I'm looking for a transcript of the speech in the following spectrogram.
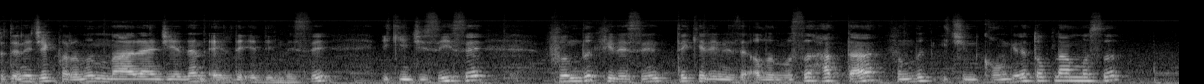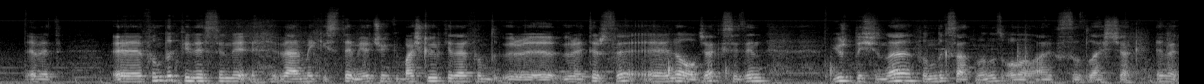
ödenecek paranın narenciyeden elde edilmesi, ikincisi ise fındık fidesinin tek elimizde alınması, hatta fındık için kongre toplanması. Evet, e, fındık fidesini vermek istemiyor çünkü başka ülkeler fındık üre- üretirse e, ne olacak? Sizin yurt dışına fındık satmanız olanaksızlaşacak. Evet,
